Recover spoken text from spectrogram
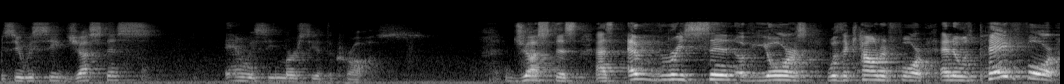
You see, we see justice and we see mercy at the cross. Justice, as every sin of yours was accounted for, and it was paid for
